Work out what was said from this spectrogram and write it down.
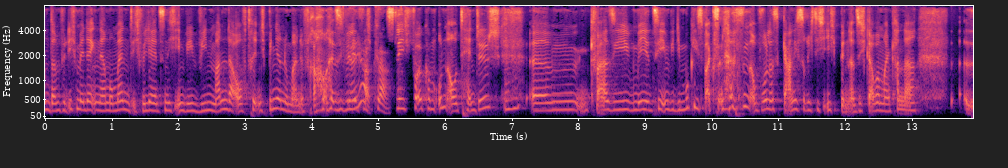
und dann würde ich mir denken, na Moment, ich will ja jetzt nicht irgendwie wie ein Mann da auftreten. Ich bin ja nun mal eine Frau. Also ich will ja, jetzt ja, nicht klar. künstlich vollkommen unauthentisch mhm. ähm, quasi mir jetzt hier irgendwie die Muckis wachsen lassen, obwohl das gar nicht so richtig ich bin. Also ich glaube, man kann da, äh,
